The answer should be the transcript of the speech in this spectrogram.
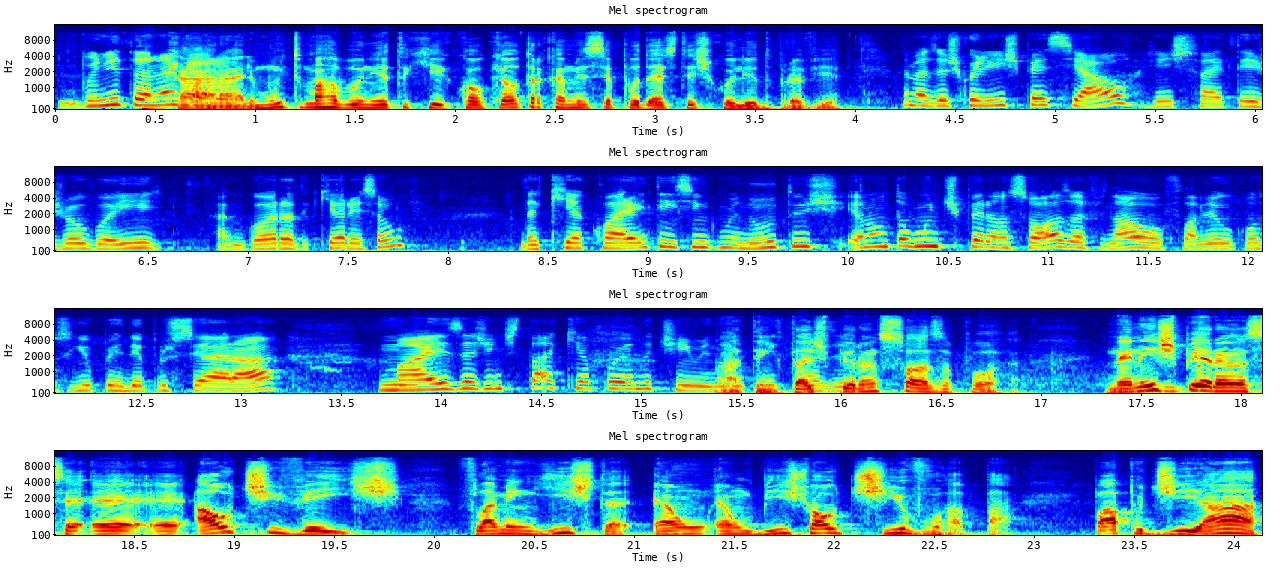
Bonita, né, cara? Caralho, muito mais bonita que qualquer outra camisa que você pudesse ter escolhido pra vir. Não, mas eu escolhi especial. A gente vai ter jogo aí agora, que horas são? Daqui a 45 minutos. Eu não tô muito esperançosa, afinal o Flamengo conseguiu perder pro Ceará. Mas a gente tá aqui apoiando o time, né? Ah, tem que estar fazer. esperançosa, porra. Não é nem esperança, é, é altivez. Flamenguista é um, é um bicho altivo, rapá. Papo de, ah,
